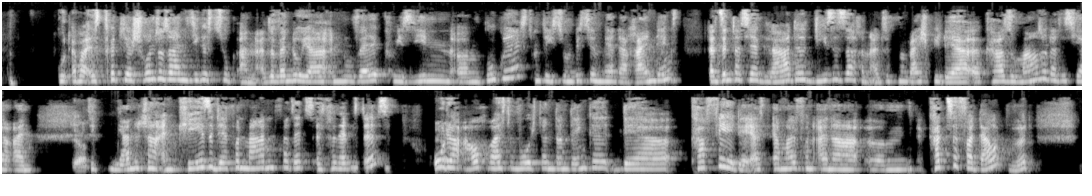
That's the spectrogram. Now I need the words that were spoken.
Gut, aber es tritt ja schon so seinen Siegeszug an. Also wenn du ja Nouvelle Cuisine ähm, googelst und dich so ein bisschen mehr da reindenkst, dann sind das ja gerade diese Sachen. Also zum Beispiel der äh, Casumaso, das ist ja ein ja. sizilianischer, ein Käse, der von Maden versetzt, äh, versetzt ist. Oder auch, weißt du, wo ich dann dann denke, der Kaffee, der erst einmal von einer ähm, Katze verdaut wird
